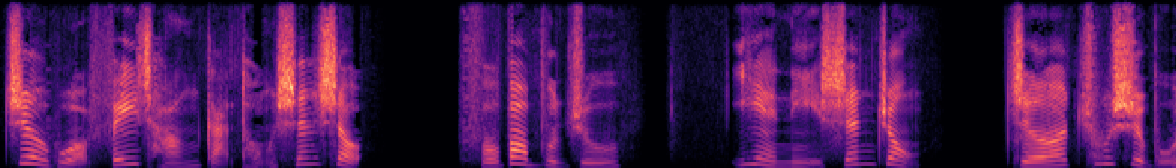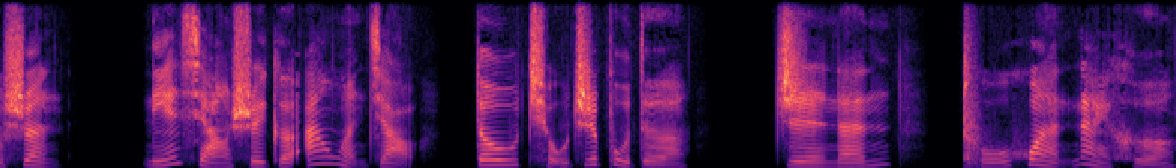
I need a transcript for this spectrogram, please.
这我非常感同身受。福报不足，业力深重，则诸事不顺，连想睡个安稳觉都求之不得，只能徒患奈何。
